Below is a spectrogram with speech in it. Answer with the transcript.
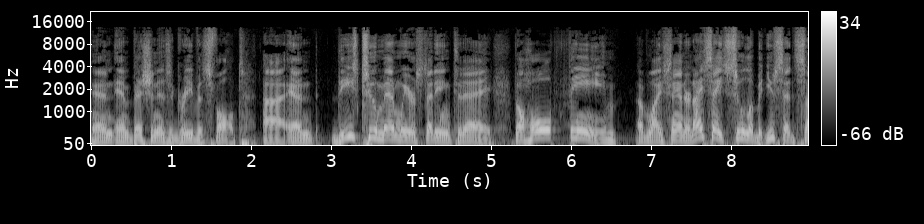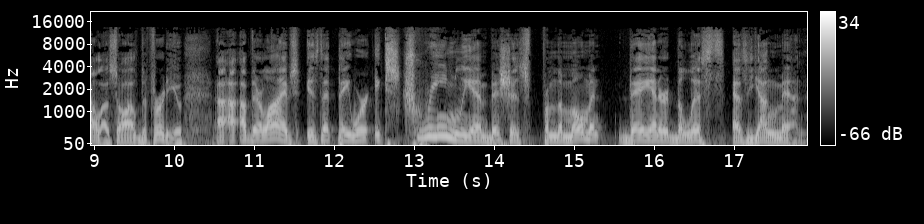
and ambition is a grievous fault. Uh, and these two men we are studying today, the whole theme of Lysander, and I say Sulla, but you said Sulla, so I'll defer to you, uh, uh, of their lives is that they were extremely ambitious from the moment they entered the lists as young men.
